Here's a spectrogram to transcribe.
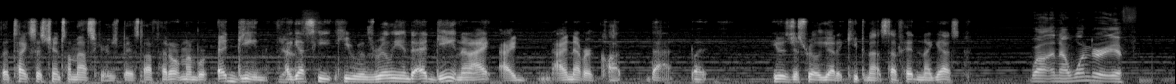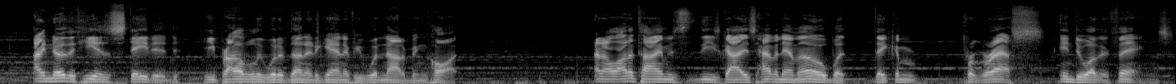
the Texas Chainsaw Massacre is based off. I don't remember Ed Gein. Yes. I guess he he was really into Ed Gein, and I I I never caught that, but he was just really good at keeping that stuff hidden. I guess. Well, and I wonder if I know that he has stated he probably would have done it again if he would not have been caught. And a lot of times these guys have an MO, but they can progress into other things.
